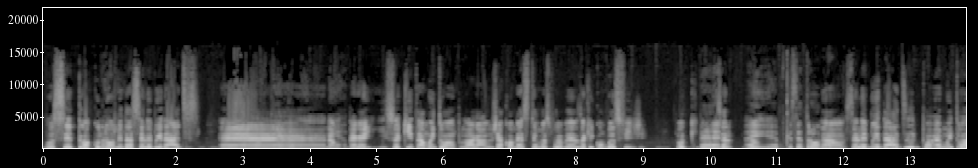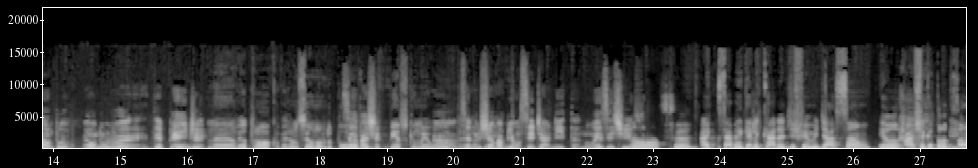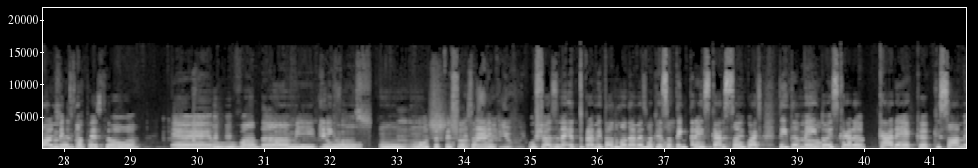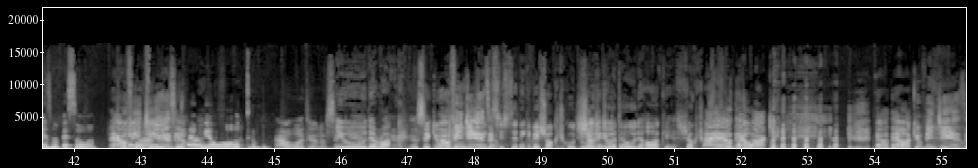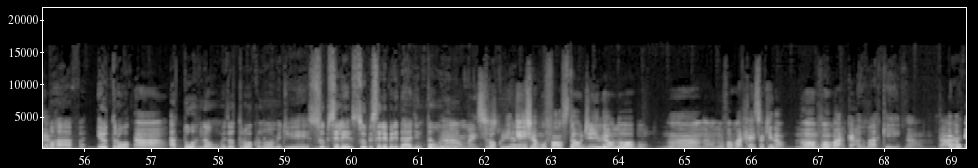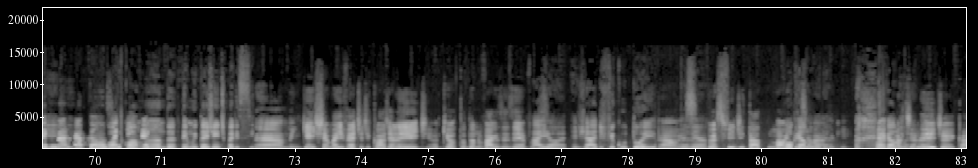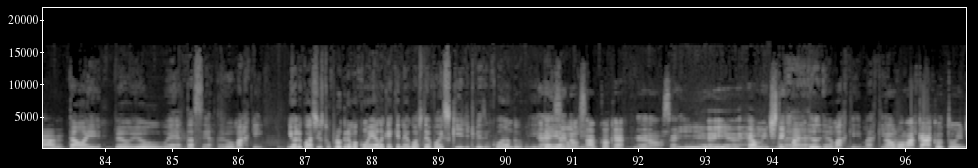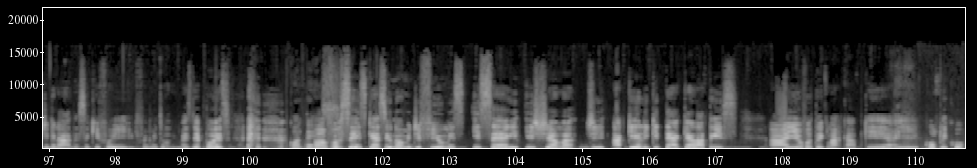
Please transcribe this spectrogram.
Você troca o nome das celebridades? É. Marquei. Não, pera aí. Isso aqui tá muito amplo. Olha lá, eu já começo a ter meus problemas aqui com o BuzzFeed. Porque. Velho, aí, é porque você troca. Não, celebridades é muito amplo. Eu não. é, Depende. Não, eu troco, velho. Eu não sei o nome do povo. Vai che- Penso que uma é Não, outra. você não é chama. Beyoncé de Anitta. Não existe isso. Nossa. A- Sabe aquele cara de filme de ação? Eu acho que todos são a Isso, mesma exatamente. pessoa. É o Van Damme, tem eu um, um- uma outra pessoa Schwarzenegger. também. Vivo? O Schwarzenegger, pra mim todo mundo é a mesma coisa, Não. só tem três caras que são iguais. Tem também Não. dois caras careca que são a mesma pessoa. É o Vin É o Diesel! Diesel e o outro. Ah, o outro eu não sei. E o é. The Rock. Eu, eu sei que um é o Vin Tem que Diesel! assistir, você tem que ver Choque de Cultura. Choque de e outro é o The Rock. Choque de Ah, Cultura. é o The total. Rock! é o The Rock e o Vin Diesel! Ô, Rafa, eu troco. Não, Ator não, mas eu troco o nome de subcele subcelebridade então não, e mas troco geral. ninguém chama o Faustão de Leão Lobo. Não, não, não vou marcar isso aqui não. Não vou marcar. Eu marquei. Não, Eu tá? vou ter que marcar porque eu não sei Concordo com a é. Amanda, tem muita gente parecida. Não, ninguém chama a Ivete de Cláudia Leite. Aqui, ó, tô dando vários exemplos. Aí, ó, já dificultou aí. Não, tá esse vendo? BuzzFeed tá mal Qual é intencionado loura? aqui. Qual é que é a Cláudia? Leite, ué, cara. Então aí, eu, eu. É, tá certo, eu marquei. E olha que eu assisto um programa com ela, que é aquele negócio da Voice Kid de vez em quando, e ainda É, erra, você não mulher. sabe qual que é. a- é, Nossa, aí, aí é, realmente tem que É, marcar. eu, eu marquei, marquei. Não vou marcar que eu tô indignado. Esse aqui foi, foi muito ruim. Mas depois, Acontece. ó, você esquece o nome de filmes e série e chama de aquele que tem aquela atriz. Aí eu vou ter que marcar, porque aí complicou.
